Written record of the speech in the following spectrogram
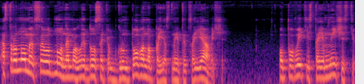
астрономи все одно не могли досить обґрунтовано пояснити це явище. Оповитість таємничістю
